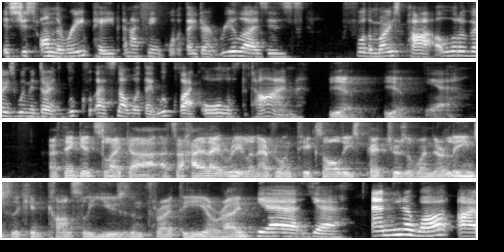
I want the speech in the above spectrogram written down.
it's just on the repeat and i think what they don't realize is for the most part a lot of those women don't look that's not what they look like all of the time yeah yeah yeah I think it's like a it's a highlight reel, and everyone takes all these pictures of when they're lean, so they can constantly use them throughout the year, right? Yeah, yeah. And you know what? I,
